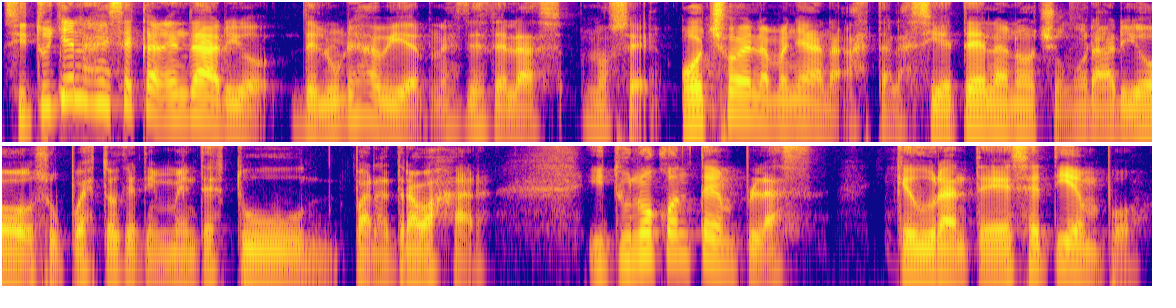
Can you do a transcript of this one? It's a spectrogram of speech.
Si tú llenas ese calendario de lunes a viernes, desde las, no sé, 8 de la mañana hasta las 7 de la noche, un horario supuesto que te inventes tú para trabajar, y tú no contemplas que durante ese tiempo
